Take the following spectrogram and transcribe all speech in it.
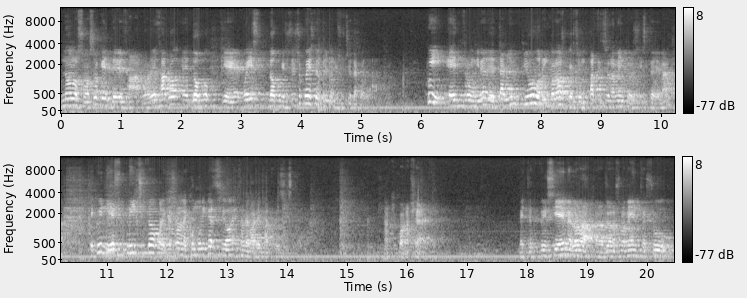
non lo so, so che deve farlo, deve farlo eh, dopo, che questo, dopo che è successo questo e prima che succeda quell'altro. Qui entro un livello di dettaglio in più, riconosco che c'è un partizionamento del sistema e quindi esplicito quelle che sono le comunicazioni tra le varie parti del sistema. Anche qua una scelta. Mette tutto insieme, allora ragiona solamente su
